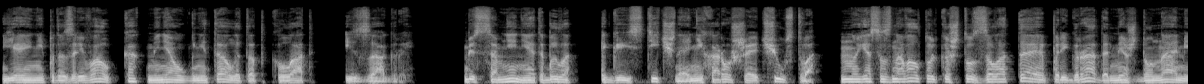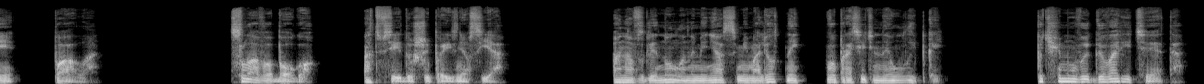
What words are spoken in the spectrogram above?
Я и не подозревал, как меня угнетал этот клад из Агры. Без сомнения, это было эгоистичное, нехорошее чувство, но я сознавал только, что золотая преграда между нами пала. «Слава Богу!» — от всей души произнес я. Она взглянула на меня с мимолетной, вопросительной улыбкой. «Почему вы говорите это?»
